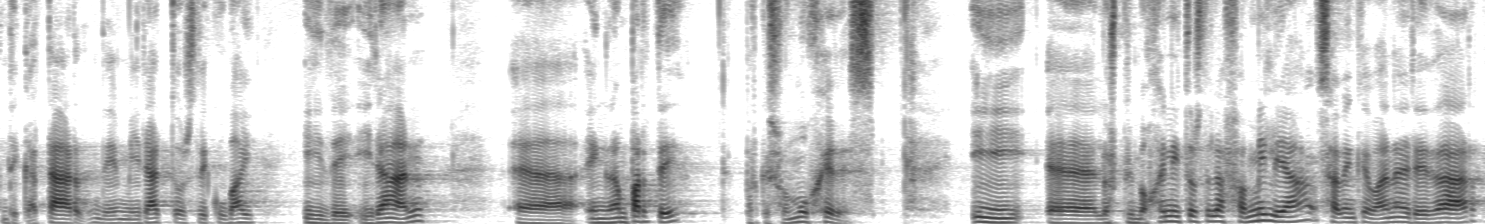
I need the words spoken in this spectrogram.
de Qatar, de Emiratos, de Kuwait y de Irán, eh, en gran parte porque son mujeres. Y eh, los primogénitos de la familia saben que van a heredar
